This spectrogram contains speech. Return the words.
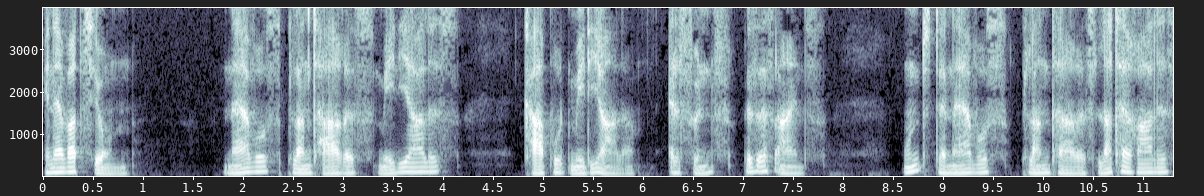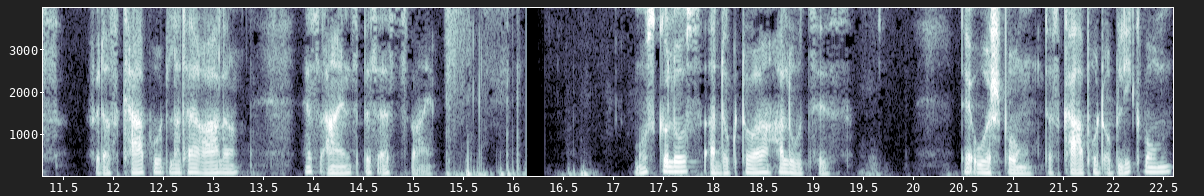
Innervation Nervus plantaris medialis, Caput mediale L5 bis S1 und der Nervus plantaris lateralis für das Caput laterale S1 bis S2. Musculus adductor hallucis. Der Ursprung des Caput obliquum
